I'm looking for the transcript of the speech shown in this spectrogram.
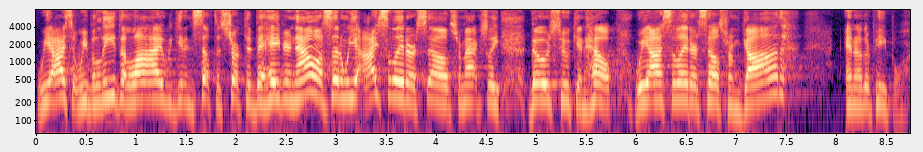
We isolate. We believe the lie. We get in self destructive behavior. Now, all of a sudden, we isolate ourselves from actually those who can help. We isolate ourselves from God and other people.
